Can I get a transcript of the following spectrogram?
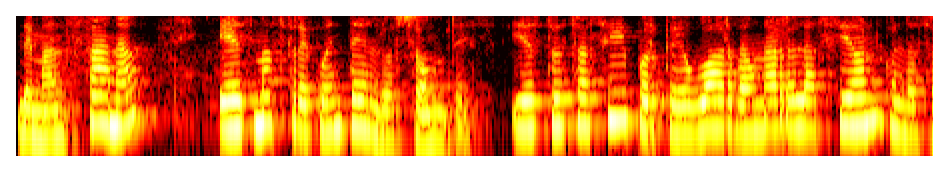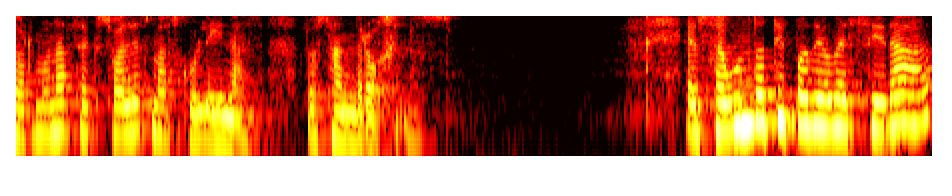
de manzana es más frecuente en los hombres. Y esto es así porque guarda una relación con las hormonas sexuales masculinas, los andrógenos. El segundo tipo de obesidad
